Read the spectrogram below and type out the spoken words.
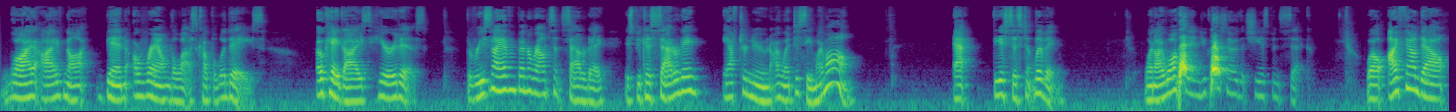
why I've not been around the last couple of days. Okay, guys, here it is. The reason I haven't been around since Saturday is because Saturday afternoon I went to see my mom at the assistant living. When I walked in, you guys know that she has been sick. Well, I found out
